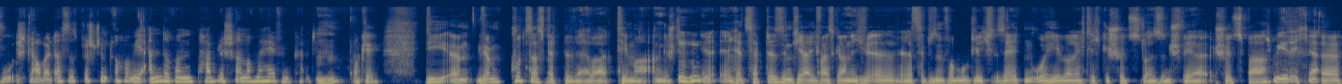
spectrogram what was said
wo ich glaube, dass es bestimmt auch irgendwie anderen Publishern nochmal helfen könnte. Mhm. Okay. Die, ähm, wir haben kurz das Wettbewerberthema angestellt. Mhm. Rezepte sind ja, ich weiß gar nicht, äh, Rezepte sind vermutlich selten urheberrechtlich geschützt oder sind schwer schützbar. Schwierig, ja. Äh,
